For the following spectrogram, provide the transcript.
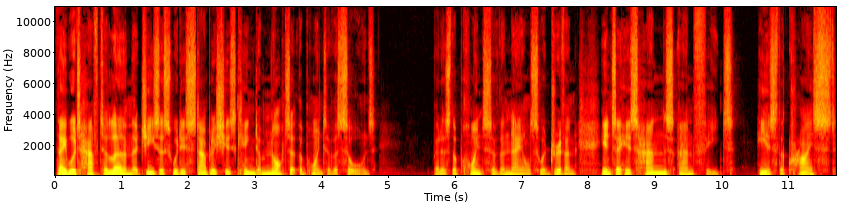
they would have to learn that Jesus would establish his kingdom not at the point of a sword, but as the points of the nails were driven into his hands and feet he is the Christ,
